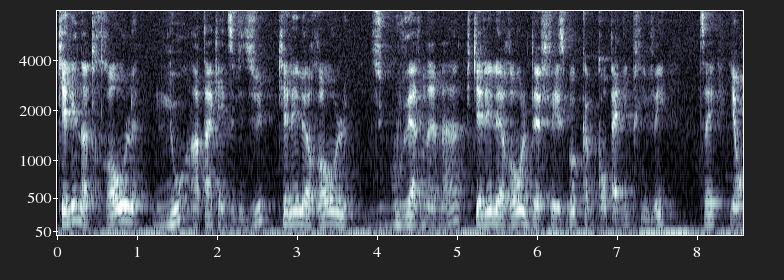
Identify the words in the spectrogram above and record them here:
quel est notre rôle, nous, en tant qu'individus? Quel est le rôle du gouvernement? Puis quel est le rôle de Facebook comme compagnie privée? Ont-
